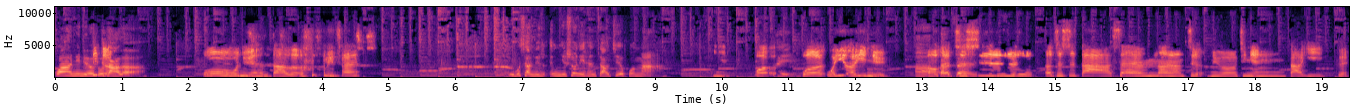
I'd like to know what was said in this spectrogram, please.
哇，你女儿多大了？哦，我女儿很大了，你猜？我不想你，你说你很早结婚嘛？嗯，我我我一儿一女，啊，儿子是儿子是大三，那这个女儿今年大一。对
